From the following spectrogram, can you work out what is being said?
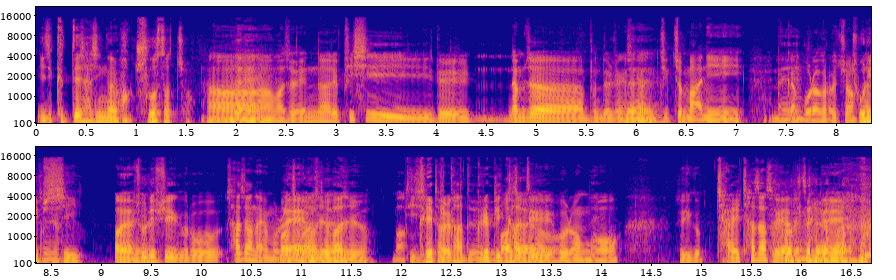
이제 그때 자신감이 확 죽었었죠. 아, 네. 맞아요. 옛날에 PC를 남자분들 중에서는 네. 직접 많이 네. 약간 뭐라 그러죠? 조립식. 어, 예, 네. 조립식으로 사잖아요, 몰래. 맞아요, 맞아요, 맞아요. 막 디지털 그래픽 카드, 그래픽 카드 맞아요. 뭐 이런 네. 거. 이거 잘 찾아서 해야 되는데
